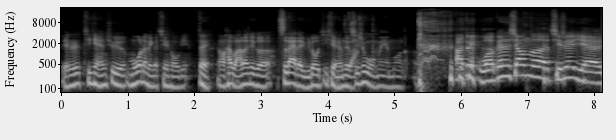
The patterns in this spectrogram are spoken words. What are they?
也是提前去摸了那个新手柄，对，然后还玩了这个自带的宇宙机器人，对吧其？实我们也摸了，啊，对我跟箱子其实也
